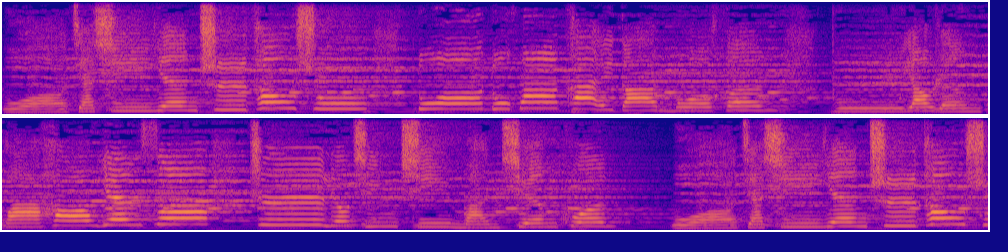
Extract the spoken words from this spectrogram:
我家西檐池头树，朵朵花开淡墨痕。不要人夸好颜色，只留清气满乾坤。我家西檐池头树，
